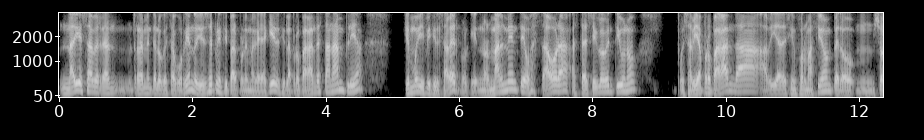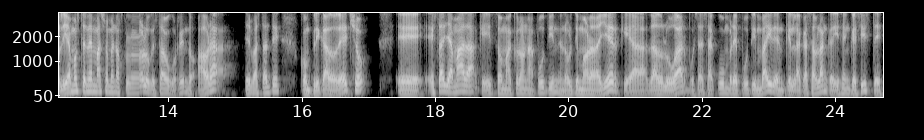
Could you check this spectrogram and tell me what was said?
nadie sabe realmente lo que está ocurriendo y ese es el principal problema que hay aquí. Es decir, la propaganda es tan amplia que es muy difícil saber, porque normalmente o hasta ahora, hasta el siglo XXI, pues había propaganda, había desinformación, pero mm, solíamos tener más o menos claro lo que estaba ocurriendo. Ahora es bastante complicado. De hecho, eh, esta llamada que hizo Macron a Putin en la última hora de ayer, que ha dado lugar pues, a esa cumbre Putin-Biden, que en la Casa Blanca dicen que existe,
